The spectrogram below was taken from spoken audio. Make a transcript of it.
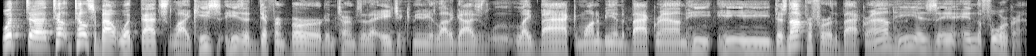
What uh, tell tell us about what that's like? He's he's a different bird in terms of the agent community. A lot of guys lay back and want to be in the background. He he does not prefer the background. He is in, in the foreground.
